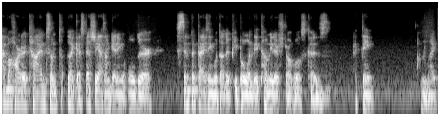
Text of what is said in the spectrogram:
have a harder time some like especially as I'm getting older, sympathizing with other people when they tell me their struggles because I think I'm like,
